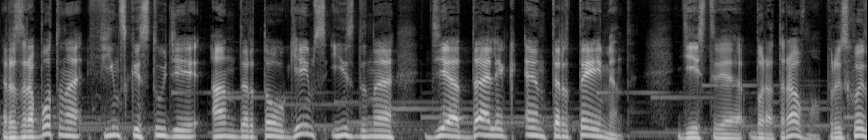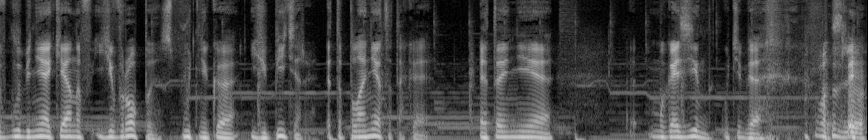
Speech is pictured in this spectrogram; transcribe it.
Разработана финской студией Undertow Games и издана Diadalic Entertainment. Действие баротравма происходит в глубине океанов Европы, спутника Юпитера. Это планета такая. Это не магазин у тебя возле,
